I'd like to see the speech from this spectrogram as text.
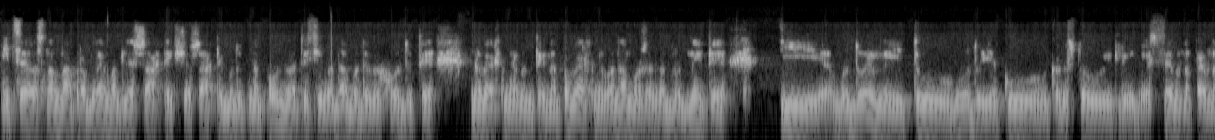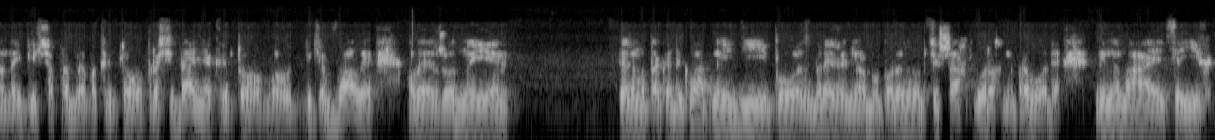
І це основна проблема для шахт. Якщо шахти будуть наповнюватися, і вода буде виходити на верхню грунти на поверхню, вона може забруднити ті водойми і ту воду, яку використовують люди. Це напевно найбільша проблема. Крім того, просідання, крім того, можуть бути обвали, але жодної скажімо так, адекватної дії по збереженню або по розробці шахт ворог не проводить. Він намагається їх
